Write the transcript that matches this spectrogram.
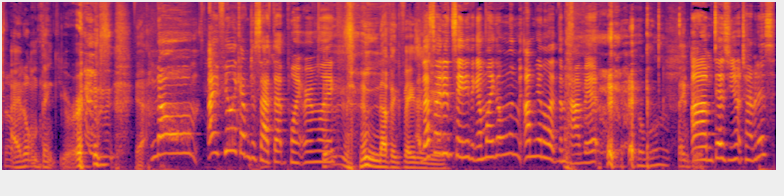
job, I don't think you're. yeah. No, I feel like I'm just at that point where I'm like, Nothing phases that's you. why I didn't say anything. I'm like, I'm, I'm gonna let them have it. Thank you. Um, Des, you know what time it is?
